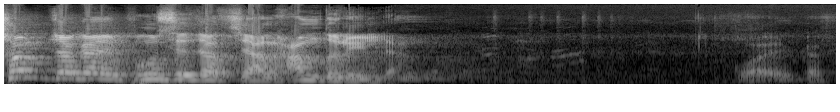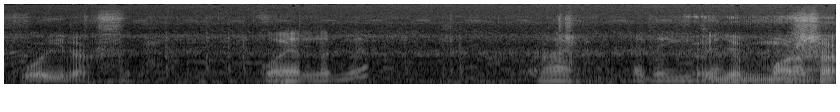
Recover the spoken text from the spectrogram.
সব জায়গায় পৌঁছে যাচ্ছে আলহামদুলিল্লাহ। কয়টা কই রাখছে? কয়ার লাগবে? এই যে মশা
